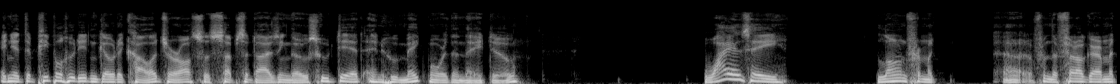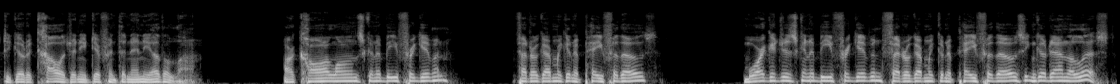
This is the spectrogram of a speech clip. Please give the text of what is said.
And yet, the people who didn't go to college are also subsidizing those who did and who make more than they do. Why is a loan from a uh, from the federal government to go to college any different than any other loan? Are car loans going to be forgiven? Federal government going to pay for those? Mortgages going to be forgiven? Federal government going to pay for those? You can go down the list.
